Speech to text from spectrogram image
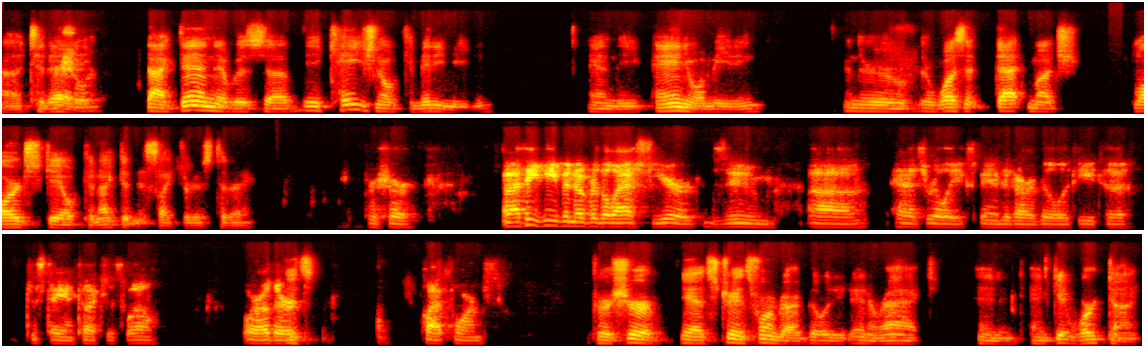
uh, today. Sure. Back then, it was uh, the occasional committee meeting and the annual meeting, and there there wasn't that much large scale connectedness like there is today. For sure, and I think even over the last year, Zoom uh, has really expanded our ability to to stay in touch as well, or other it's, platforms for sure. Yeah, it's transformed our ability to interact and and get work done.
